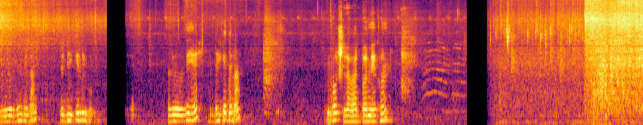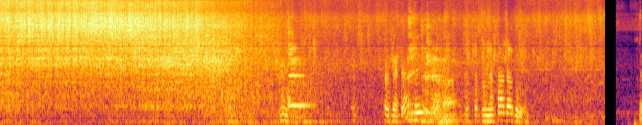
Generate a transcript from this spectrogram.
দেবো রোল দিয়ে দিলাম তো ঢেকে দিব রোল দিয়ে ঢেকে দিলাম মশলা বাটবো আমি এখন তরকারিটা আর তখন আমরা খাওয়া দাওয়া করব তো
